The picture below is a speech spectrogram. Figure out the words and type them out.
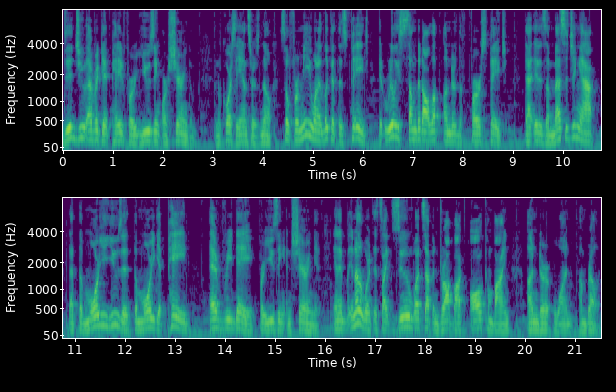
did you ever get paid for using or sharing them? And of course the answer is no. So for me, when I looked at this page, it really summed it all up under the first page, that it is a messaging app that the more you use it, the more you get paid every day for using and sharing it. And in, other words, it's like Zoom, WhatsApp, and Dropbox all combined under one umbrella.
